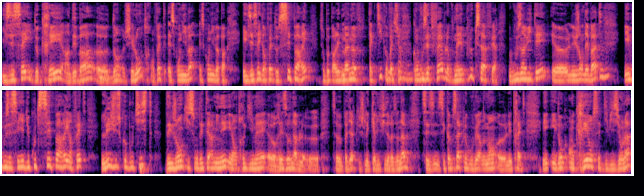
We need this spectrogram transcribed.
ils essayent de créer un débat euh, dans, chez l'autre. En fait, est-ce qu'on y va, est-ce qu'on n'y va pas? Et ils essayent en fait de séparer. Si on peut parler de manœuvre tactique, en fait, sûr, quand vous êtes faible, vous n'avez plus que ça à faire. Donc vous invitez, euh, les gens débattent. Mhm. Et vous essayez du coup de séparer en fait les jusqu'au boutistes des gens qui sont déterminés et entre guillemets euh, raisonnables. Euh, ça ne veut pas dire que je les qualifie de raisonnables. C'est comme ça que le gouvernement euh, les traite. Et, et, donc en créant cette division là,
